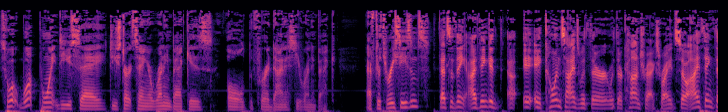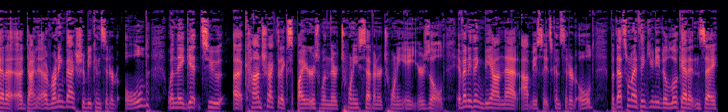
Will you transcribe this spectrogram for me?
So, at what point do you say do you start saying a running back is old for a dynasty running back? after three seasons. That's the thing. I think it, uh, it, it coincides with their with their contracts, right? So I think that a, a, a, running back should be considered old when they get to a contract that expires when they're 27 or 28 years old. If anything beyond that, obviously it's considered old. But that's when I think you need to look at it and say,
